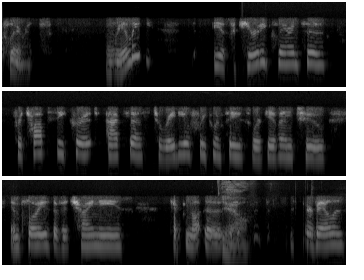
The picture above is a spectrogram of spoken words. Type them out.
clearance. Really? The security clearances for top secret access to radio frequencies were given to employees of a Chinese techno- uh, yeah surveillance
